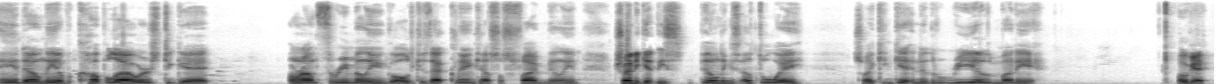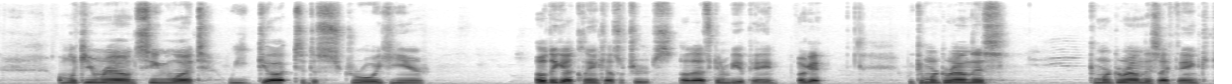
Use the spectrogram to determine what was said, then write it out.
and I only have a couple hours to get around 3 million gold because that clan castle's 5 million. I'm trying to get these buildings out the way so I can get into the real money. Okay, I'm looking around, seeing what we got to destroy here. Oh, they got clan castle troops. Oh, that's going to be a pain. Okay, we can work around this. We can work around this, I think.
